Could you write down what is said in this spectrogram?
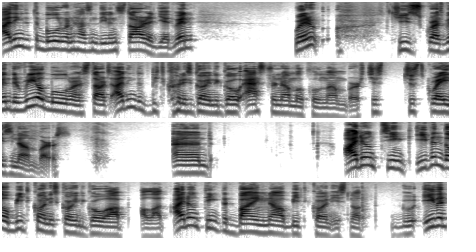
I think that the bull run hasn't even started yet. When when Jesus Christ, when the real bull run starts, I think that Bitcoin is going to go astronomical numbers, just just crazy numbers. And I don't think, even though Bitcoin is going to go up a lot, I don't think that buying now Bitcoin is not good. Even,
